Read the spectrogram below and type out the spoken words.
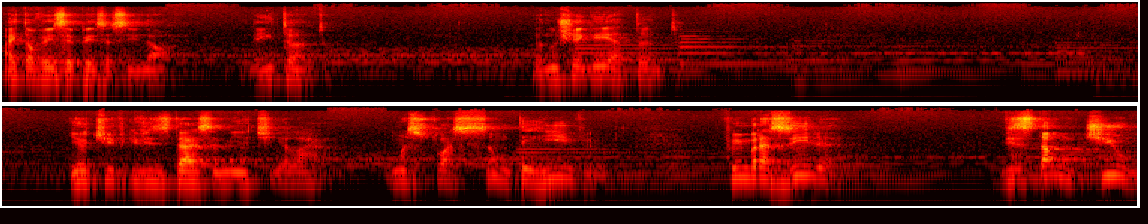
Aí talvez você pense assim: não, nem tanto. Eu não cheguei a tanto. E eu tive que visitar essa minha tia lá. Uma situação terrível. Fui em Brasília visitar um tio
